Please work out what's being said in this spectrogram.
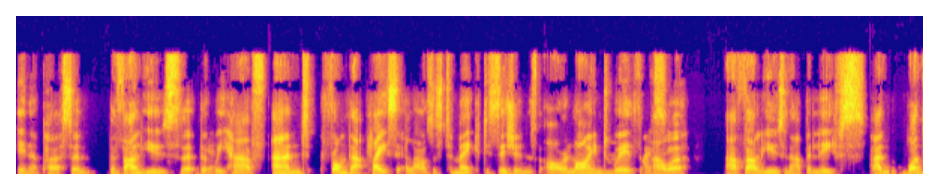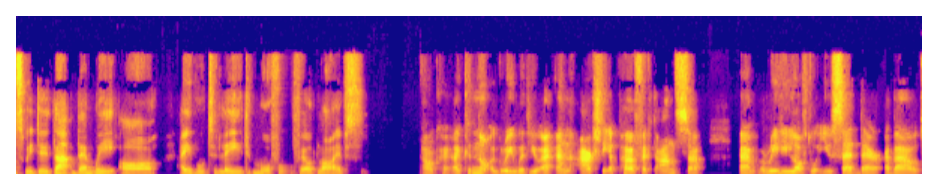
inner person the values that that yeah. we have. And from that place it allows us to make decisions that are aligned mm, with I our see. our values and our beliefs. And once we do that then we are able to lead more fulfilled lives okay i could not agree with you and actually a perfect answer. Um, really loved what you said there about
